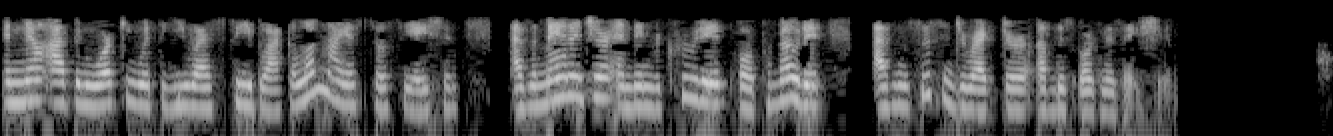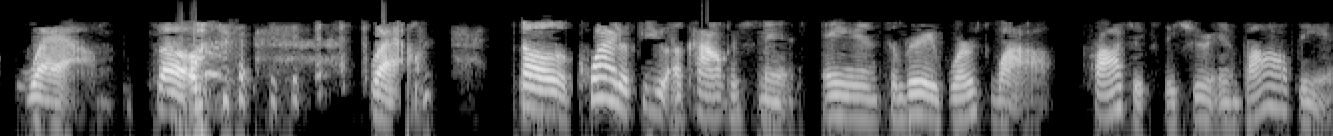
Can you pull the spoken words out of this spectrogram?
And now I've been working with the USC Black Alumni Association as a manager and then recruited or promoted as an assistant director of this organization. Wow. So Wow. So quite a few accomplishments and some very worthwhile projects that you're involved in.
